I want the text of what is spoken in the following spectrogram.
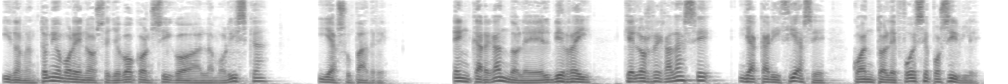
y don Antonio Moreno se llevó consigo a la morisca y a su padre, encargándole el virrey que los regalase y acariciase cuanto le fuese posible,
